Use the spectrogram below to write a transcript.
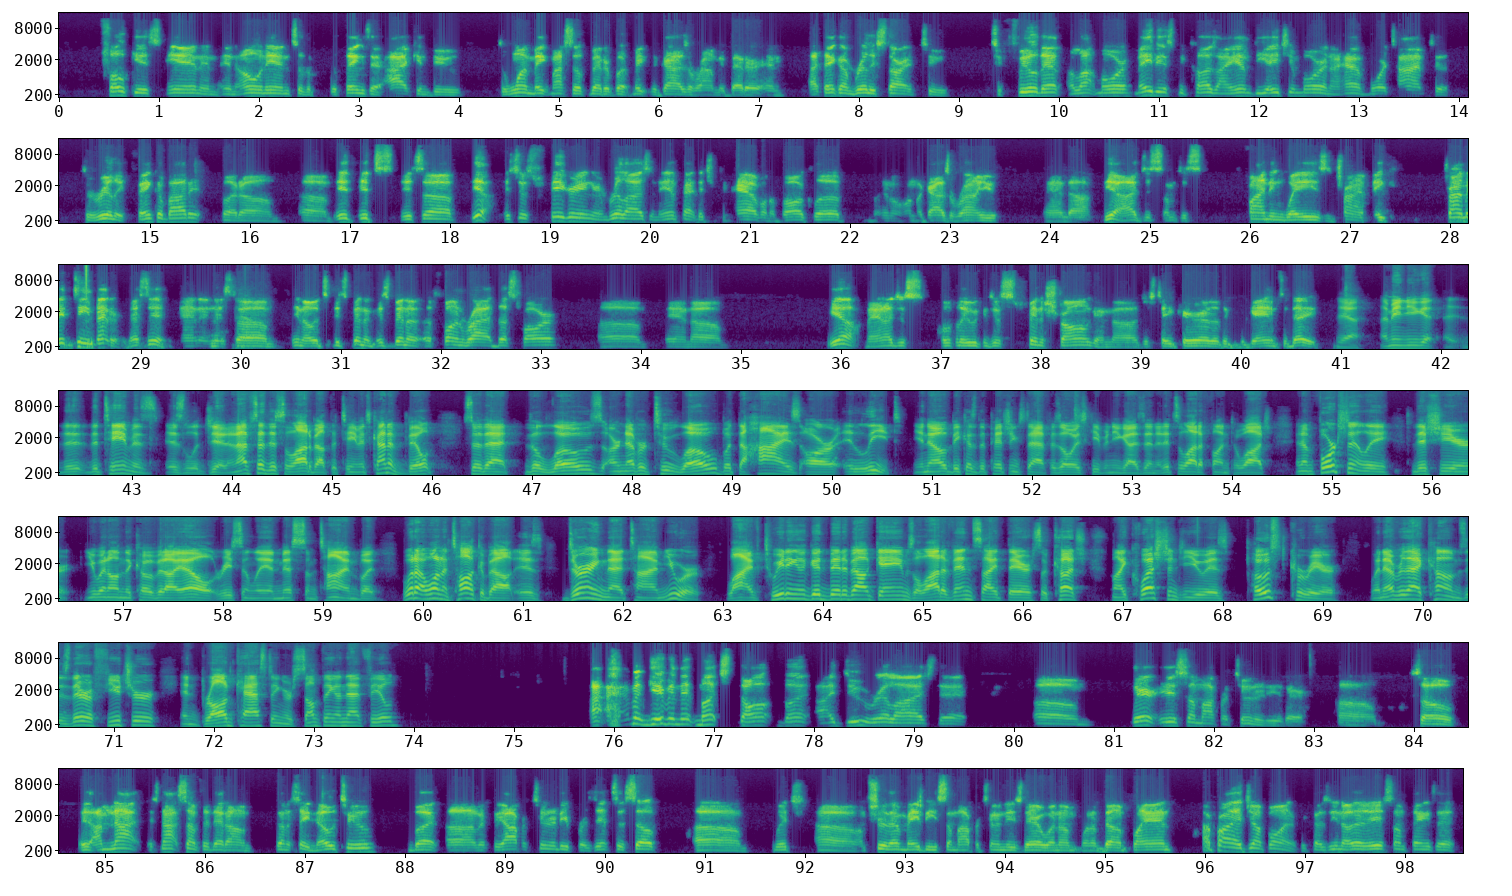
focus in and, and own in to the, the things that I can do to one make myself better, but make the guys around me better. And I think I'm really starting to to feel that a lot more. Maybe it's because I am DHing more and I have more time to to really think about it. But um, um, it, it's it's uh yeah, it's just figuring and realizing the impact that you can have on a ball club, you know, on the guys around you, And uh, yeah, I just I'm just finding ways and trying to make trying to make the team better. That's it. And, and it's um, you know it's it's been a it's been a, a fun ride thus far. Um, and um, yeah, man, I just hopefully we can just finish strong and uh, just take care of the, the, game today. Yeah, I mean, you get uh, the the team is is legit, and I've said this a lot about the team. It's kind of built so that the lows are never too low, but the highs are elite. You know, because the pitching staff is always keeping you guys in it. It's a lot of fun to watch. And unfortunately, this year you went on the COVID IL recently and missed some time. But what I want to talk about is during that time you were live tweeting a good bit about games, a lot of insight there. So, Cutch, my question to you is post career, whenever that comes, is there a future in broadcasting or something on that field? I haven't given it much thought, but I do realize that um, there is some opportunity there. Um, so I'm not. It's not something that I'm going to say no to. But um, if the opportunity presents itself, um, which uh, I'm sure there may be some opportunities there when I'm when I'm done playing. I'll probably jump on it because you know there is some things that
